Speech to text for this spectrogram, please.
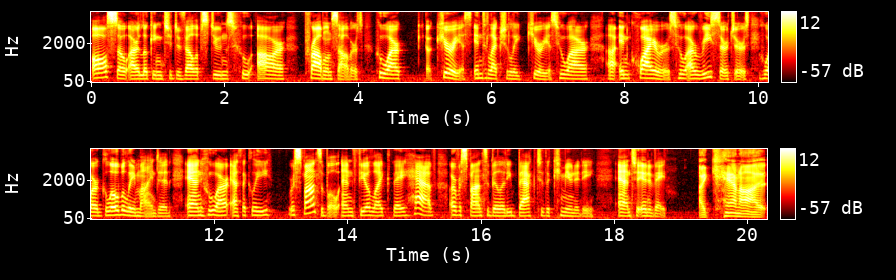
also are looking to develop students who are problem solvers, who are curious, intellectually curious, who are uh, inquirers, who are researchers, who are globally minded, and who are ethically responsible and feel like they have a responsibility back to the community and to innovate. I cannot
